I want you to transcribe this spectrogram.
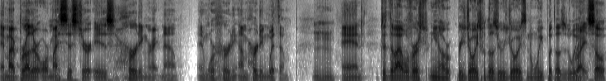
and my brother or my sister is hurting right now, and we're hurting. I'm hurting with them. Mm-hmm. And because the Bible verse, you know, rejoice with those who rejoice and weep with those who weep. Right. So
